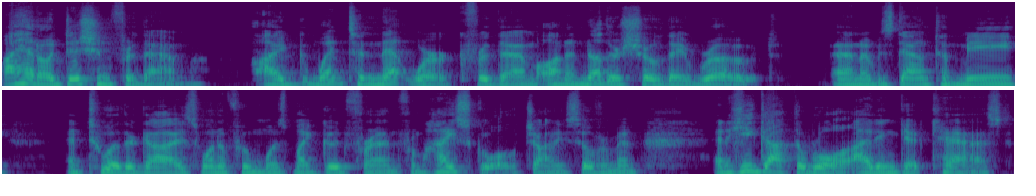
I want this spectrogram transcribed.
I had auditioned for them. I went to network for them on another show they wrote. And it was down to me and two other guys, one of whom was my good friend from high school, Johnny Silverman. And he got the role. I didn't get cast.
